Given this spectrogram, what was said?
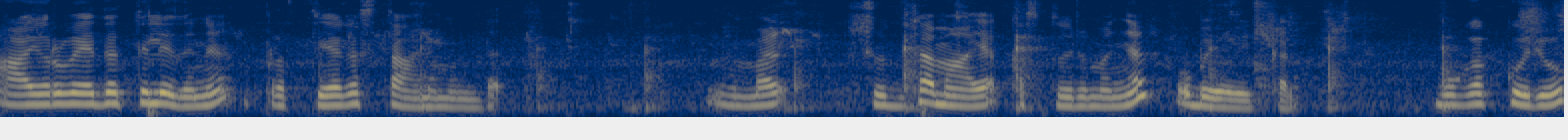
ആയുർവേദത്തിൽ ഇതിന് പ്രത്യേക സ്ഥാനമുണ്ട്. നമ്മൾ ശുദ്ധമായ കസ്തൂരി മഞ്ഞൾ ഉപയോഗിക്കണം. മുഖക്കുരു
